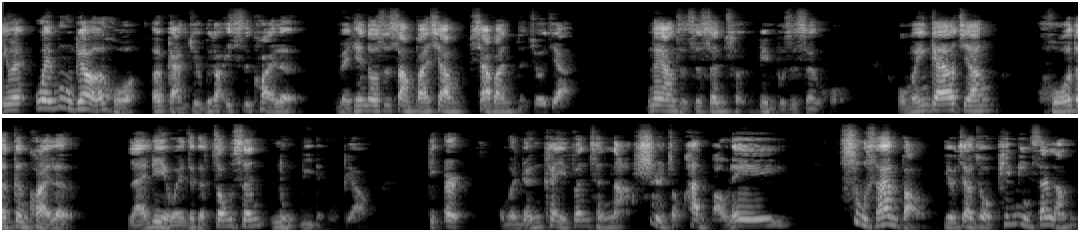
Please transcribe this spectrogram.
因为为目标而活，而感觉不到一丝快乐，每天都是上班下下班等休假，那样子是生存，并不是生活。我们应该要将活得更快乐，来列为这个终身努力的目标。第二。我们人可以分成哪四种汉堡嘞？素食汉堡又叫做拼命三郎，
